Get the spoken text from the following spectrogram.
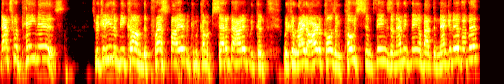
That's what pain is. So we could either become depressed by it, we can become upset about it, we could we could write articles and posts and things and everything about the negative of it,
